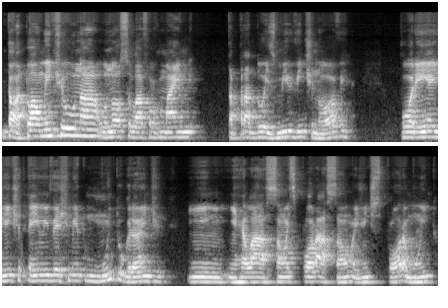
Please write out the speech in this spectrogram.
Então, atualmente o, na, o nosso Life of Mine está para 2029, porém a gente tem um investimento muito grande em, em relação à exploração, a gente explora muito,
